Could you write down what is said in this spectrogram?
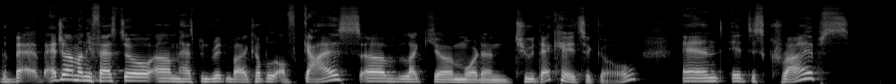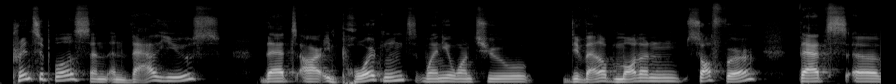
the Agile Manifesto um, has been written by a couple of guys uh, like uh, more than two decades ago, and it describes principles and, and values that are important when you want to develop modern software that uh,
